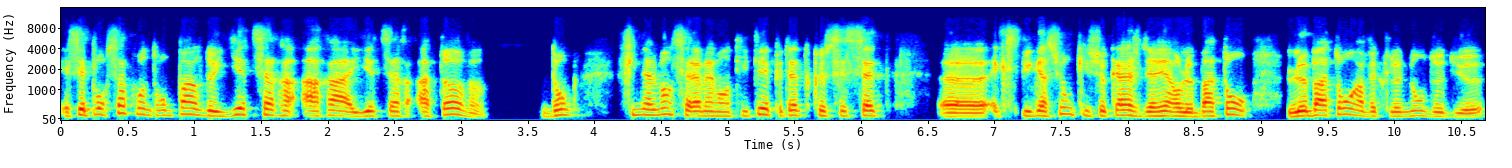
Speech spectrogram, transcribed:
Et c'est pour ça quand on parle de Yetzerara, Yetzer Atov, donc finalement c'est la même entité. Peut-être que c'est cette euh, explication qui se cache derrière le bâton. Le bâton avec le nom de Dieu,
